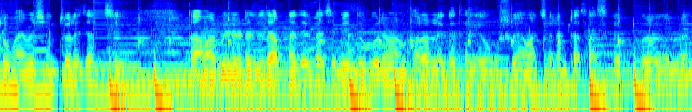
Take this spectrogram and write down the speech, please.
টু মাইমিসিং চলে যাচ্ছি। তো আমার ভিডিওটা যদি আপনাদের কাছে বিন্দু পরিমাণ ভালো লেগে থাকে, অবশ্যই আমার চ্যানেলটা সাবস্ক্রাইব করে দেবেন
